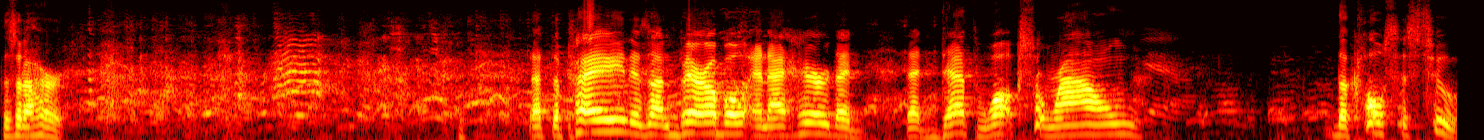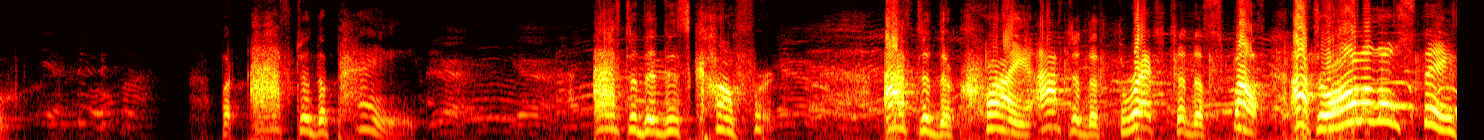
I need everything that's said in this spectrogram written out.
This is what I heard. that the pain is unbearable, and I heard that, that death walks around the closest to. But after the pain, after the discomfort, after the crying, after the threats to the spouse, after all of those things,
